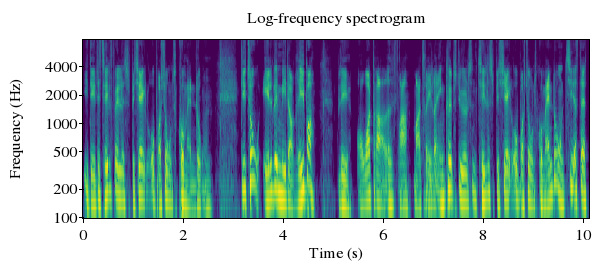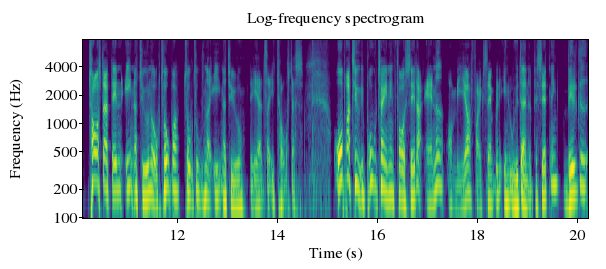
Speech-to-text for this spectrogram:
i dette tilfælde Specialoperationskommandoen. De to 11 meter ribber blev overdraget fra Materiel- og Indkøbsstyrelsen til Specialoperationskommandoen tirsdag, torsdag den 21. oktober 2021. Det er altså i torsdags. Operativ i brugtagning forudsætter andet og mere, for eksempel en uddannet besætning, hvilket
